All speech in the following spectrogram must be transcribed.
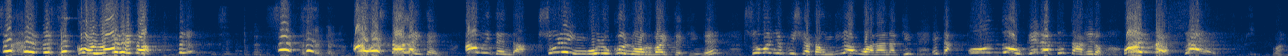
ze jende, ze kolore eta... Baina, ze, ze, hau ez da hola iten! Hau iten da, zure inguruko norbaitekin, eh? Zu baino pixka eta hundiagoa danakin, eta ondo aukeratu eta gero, mesez! Bueno,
